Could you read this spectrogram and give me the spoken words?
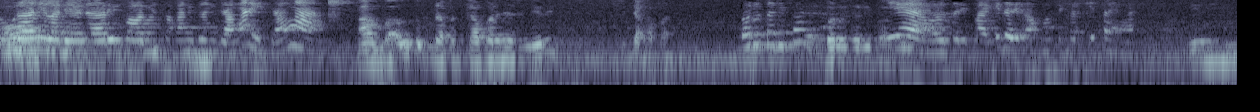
Gak Oh. berani lah dia dari kalau misalkan bilang jangan ya jangan Ah, Mbak untuk dapat kabarnya sendiri sejak kapan? baru tadi pagi Baru tadi Pak. iya baru tadi pagi dari apoteker kita yang ngasih Hmm.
